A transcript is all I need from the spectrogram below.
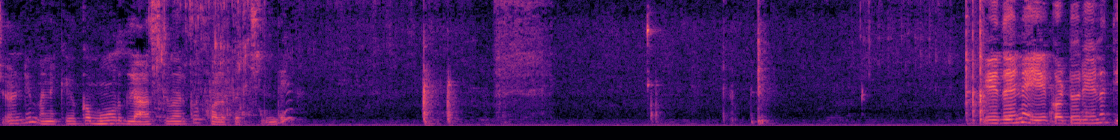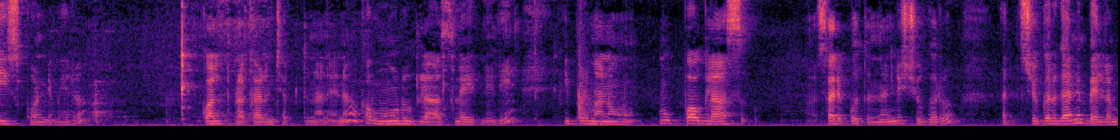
చూడండి మనకి ఒక మూడు గ్లాసుల వరకు కొలత వచ్చింది. ఏదైనా ఏ కటోరీ అయినా తీసుకోండి మీరు. కొలత ప్రకారం చెప్తున్నా నేను. ఒక మూడు గ్లాసులు అయింది ఇది. ఇప్పుడు మనం ముప్పావు గ్లాసు సరిపోతుందండి షుగరు. షుగర్ కానీ బెల్లం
